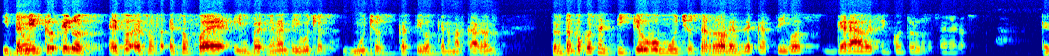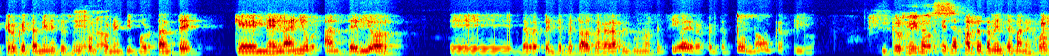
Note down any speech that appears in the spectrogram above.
Y también creo que los, eso, eso, eso fue impresionante y muchos, muchos castigos que no marcaron pero tampoco sentí que hubo muchos errores de castigos graves en contra de los aceleros. Que creo que también ese es un componente importante que en el año anterior eh, de repente empezabas a agarrar ritmo una ofensiva y de repente, ¡pum!, ¿no? Un castigo. Y creo que esa, parte también se manejó.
